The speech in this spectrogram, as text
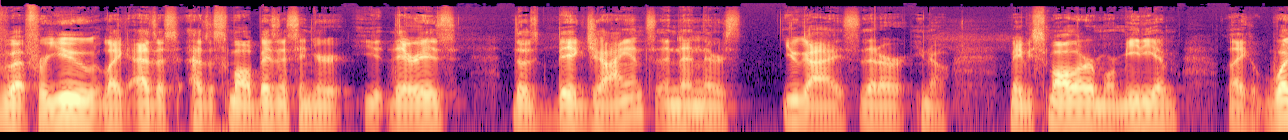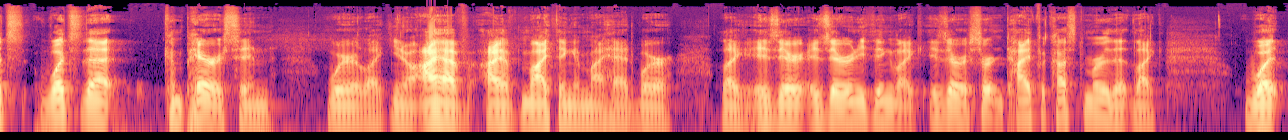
But for you like as a as a small business and you're you, there is those big giants and then there's you guys that are you know maybe smaller more medium like what's what's that comparison where like you know i have i have my thing in my head where like is there is there anything like is there a certain type of customer that like what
